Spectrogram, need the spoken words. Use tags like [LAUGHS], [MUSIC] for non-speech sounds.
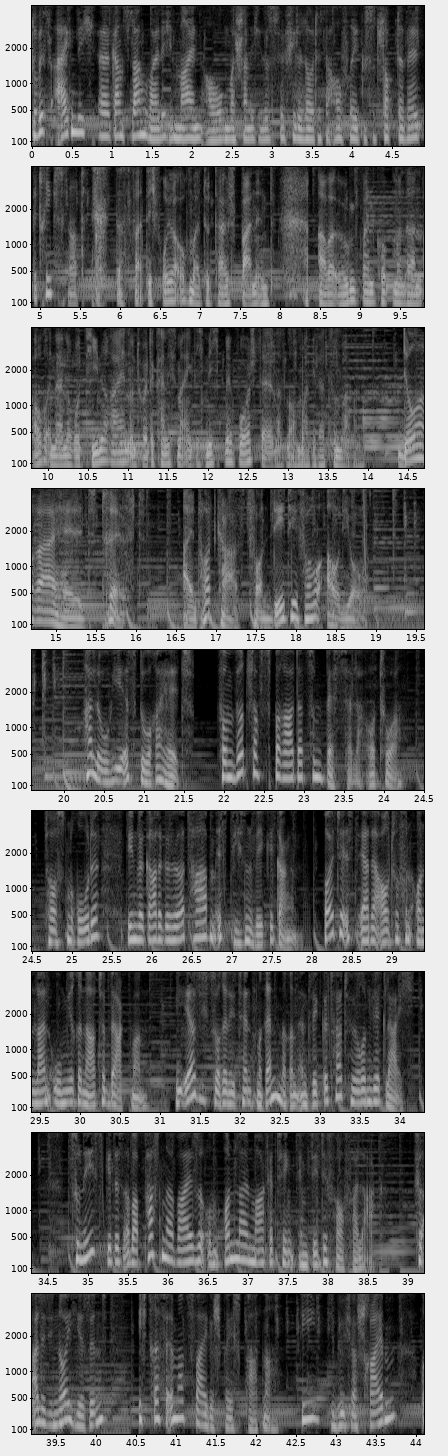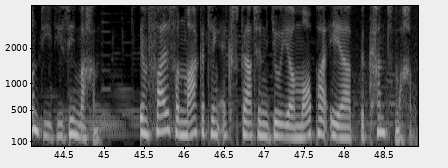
Du bist eigentlich äh, ganz langweilig in meinen Augen. Wahrscheinlich ist es für viele Leute der aufregendste Job der Welt, Betriebswirt. [LAUGHS] Das fand ich früher auch mal total spannend. Aber irgendwann kommt man dann auch in eine Routine rein und heute kann ich es mir eigentlich nicht mehr vorstellen, das nochmal wieder zu machen. Dora Held trifft. Ein Podcast von DTV Audio. Hallo, hier ist Dora Held. Vom Wirtschaftsberater zum Bestsellerautor. Thorsten Rode, den wir gerade gehört haben, ist diesen Weg gegangen. Heute ist er der Autor von Online Omi Renate Bergmann. Wie er sich zur renitenten Rentnerin entwickelt hat, hören wir gleich. Zunächst geht es aber passenderweise um Online-Marketing im DTV-Verlag. Für alle, die neu hier sind, ich treffe immer zwei Gesprächspartner. Die, die Bücher schreiben und die, die sie machen. Im Fall von Marketing-Expertin Julia Morper eher bekannt machen.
